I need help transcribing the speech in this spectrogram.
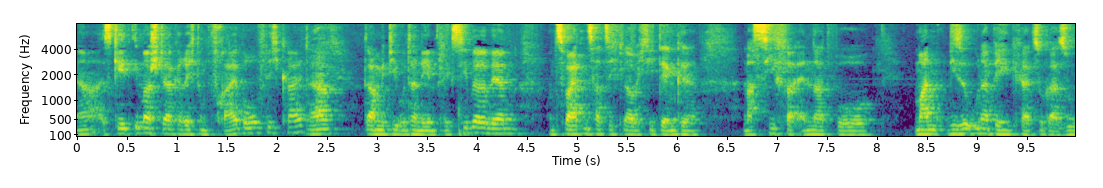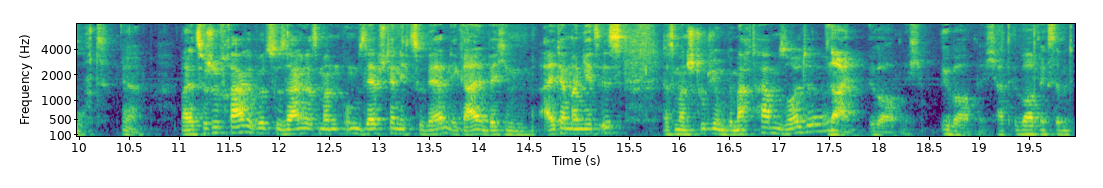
Ja, es geht immer stärker Richtung Freiberuflichkeit, ja. damit die Unternehmen flexibler werden. Und zweitens hat sich, glaube ich, die Denke massiv verändert, wo man diese Unabhängigkeit sogar sucht. Ja. Meine Zwischenfrage, würdest du sagen, dass man, um selbstständig zu werden, egal in welchem Alter man jetzt ist, dass man ein Studium gemacht haben sollte? Nein, überhaupt nicht. Überhaupt nicht. Hat überhaupt nichts damit.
